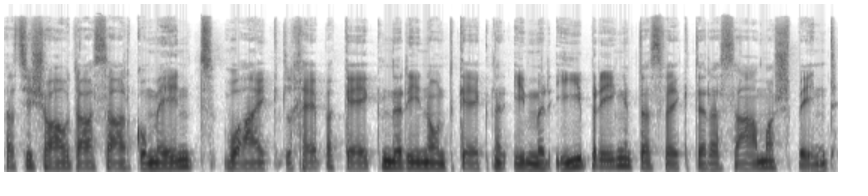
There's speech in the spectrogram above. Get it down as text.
Das ist auch das Argument, das eigentlich eben Gegnerinnen und Gegner immer einbringen, das wegen der Samenspende.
